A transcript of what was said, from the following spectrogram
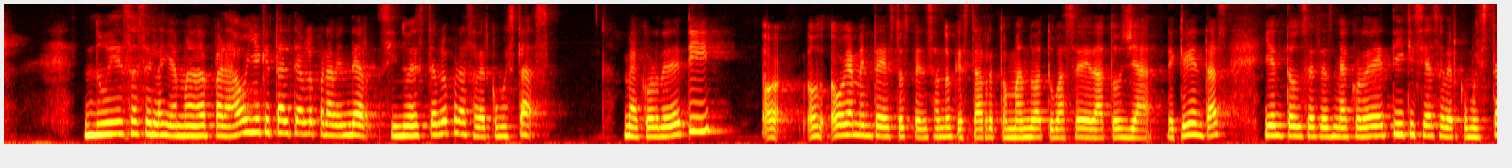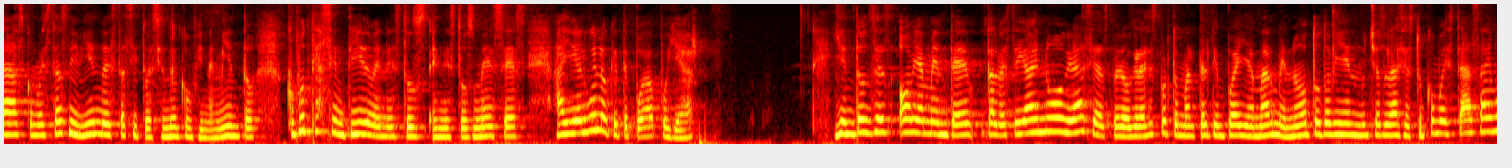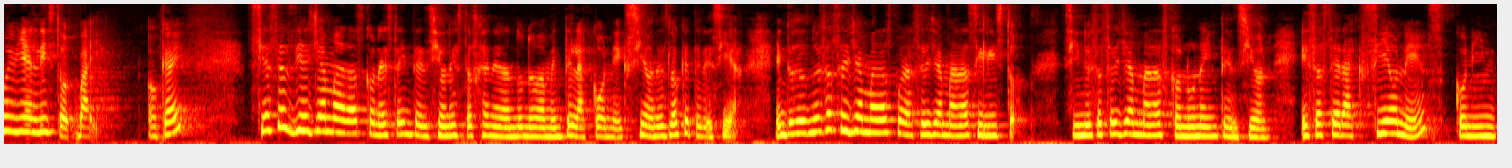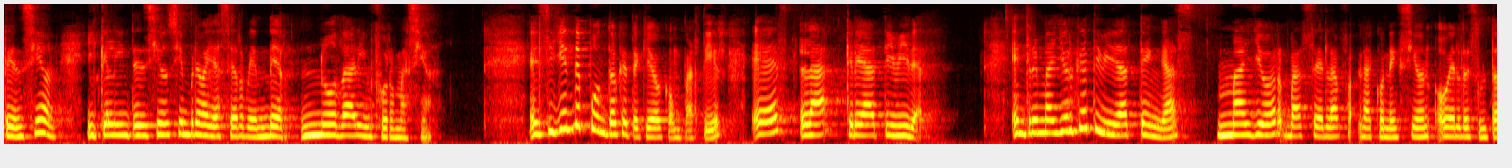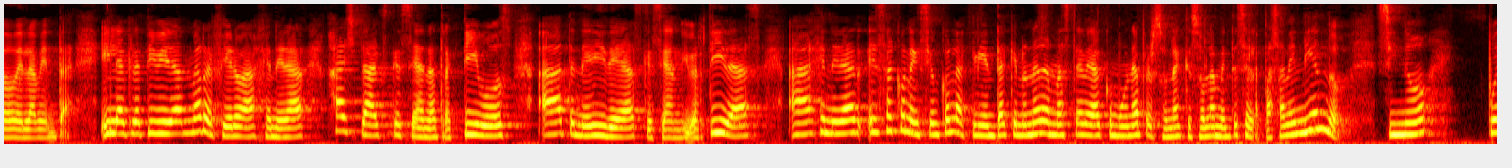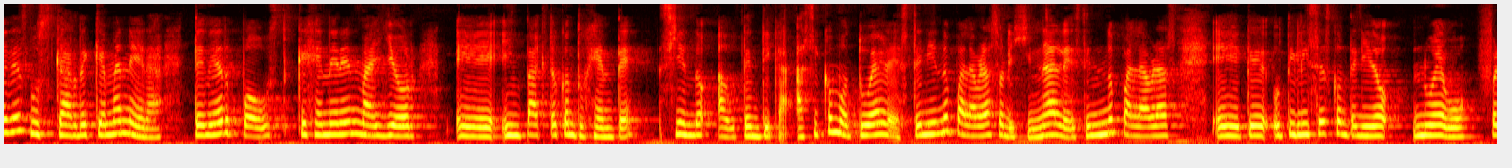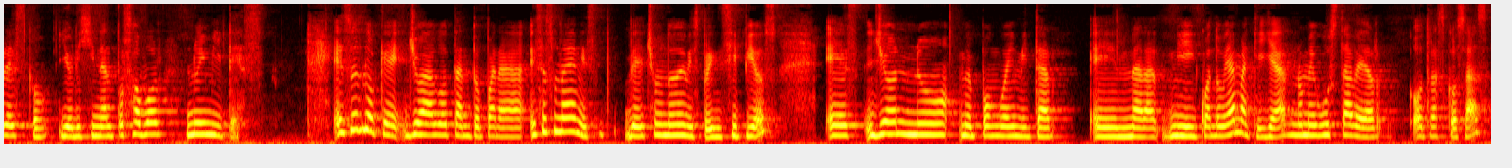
no es hacer la llamada para, oye, ¿qué tal te hablo para vender? Sino es te hablo para saber cómo estás. Me acordé de ti. obviamente esto es pensando que estás retomando a tu base de datos ya de clientas y entonces es me acordé de ti, quisiera saber cómo estás, cómo estás viviendo esta situación del confinamiento, cómo te has sentido en estos, en estos meses, ¿hay algo en lo que te pueda apoyar? Y entonces, obviamente, tal vez te diga, ay, no, gracias, pero gracias por tomarte el tiempo de llamarme, no, todo bien, muchas gracias. ¿Tú cómo estás? Ay, muy bien, listo, bye. ¿Ok? Si haces 10 llamadas con esta intención, estás generando nuevamente la conexión, es lo que te decía. Entonces, no es hacer llamadas por hacer llamadas y listo, sino es hacer llamadas con una intención, es hacer acciones con intención y que la intención siempre vaya a ser vender, no dar información. El siguiente punto que te quiero compartir es la creatividad. Entre mayor creatividad tengas, mayor va a ser la, conexión o el resultado de la venta. Y la creatividad me refiero a generar hashtags que sean atractivos, a tener ideas que sean divertidas, a generar esa conexión con la clienta que no nada más te vea como una persona que solamente se la pasa vendiendo, sino puedes buscar de qué manera tener posts que generen mayor eh, impacto con tu gente siendo auténtica, así como tú eres, teniendo palabras originales, teniendo palabras eh, que utilices contenido nuevo, fresco y original. Por favor, no imites. Eso es lo que yo hago tanto para, esa es una de mis, de hecho uno de mis principios, es yo no me pongo a imitar nada, ni cuando voy a maquillar, no me gusta ver otras cosas,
